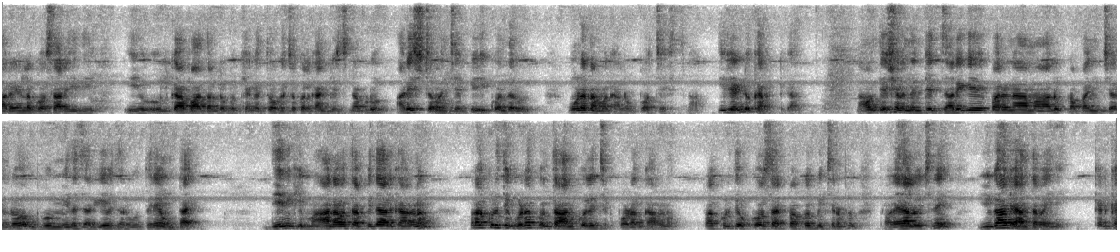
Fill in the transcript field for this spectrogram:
ఆరేళ్ళకు ఒకసారి ఇది ఈ ఉల్కాపాతంలో ముఖ్యంగా తోకచుక్కలు కనిపిస్తున్నప్పుడు అరిష్టం అని చెప్పి కొందరు మూఢనమ్మకాలను ప్రోత్సహిస్తున్నారు. ఈ రెండు కరెక్ట్ కాదు. నా ఉద్దేశం ఏంటంటే జరిగే పరిణామాలు ప్రపంచంలో భూమి మీద జరిగేవి జరుగుతూనే ఉంటాయి. దీనికి మానవ తప్పిదాల కారణం ప్రకృతి కూడా కొంత అనుకూలించకపోవడం కారణం. ప్రకృతి ఒక్కోసారి ప్రకోపించినప్పుడు ప్రళయాలు వచ్చినాయి యుగాలే అంతమైనవి కనుక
